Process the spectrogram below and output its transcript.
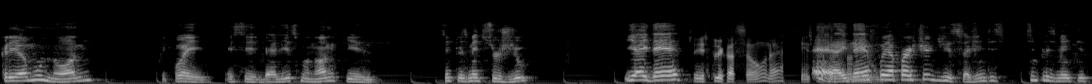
criamos um nome, que foi esse belíssimo nome que simplesmente surgiu. E a ideia Sem explicação, né? Sem é, a explicação ideia nenhuma. foi a partir disso. A gente simplesmente,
